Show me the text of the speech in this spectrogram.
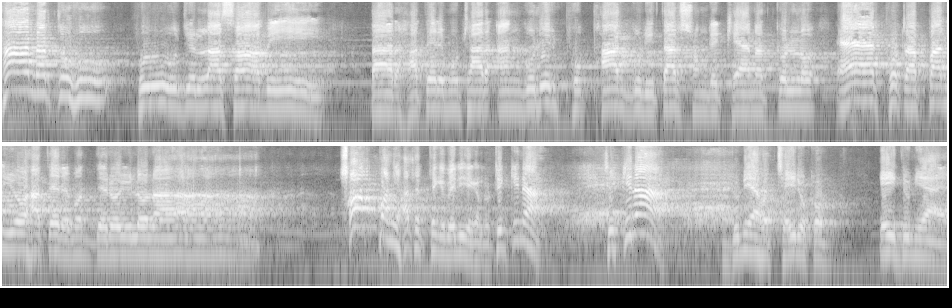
খানাতুহু ফুরুজুল আসাবি তার হাতের মুঠার আঙ্গুলির ফাঁকগুলি তার সঙ্গে খেয়ানত করলো এক ফোঁটা পানিও হাতের মধ্যে রইল না সব পানি হাতের থেকে বেরিয়ে গেল ঠিক কিনা ঠিক কিনা দুনিয়া হচ্ছে এইরকম এই দুনিয়ায়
